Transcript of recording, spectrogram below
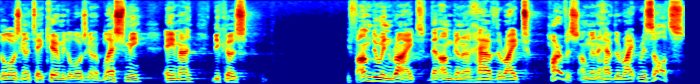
The Lord's going to take care of me, the Lord's going to bless me. Amen. Because if I'm doing right, then I'm going to have the right harvest. I'm going to have the right results.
